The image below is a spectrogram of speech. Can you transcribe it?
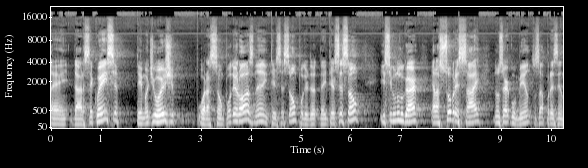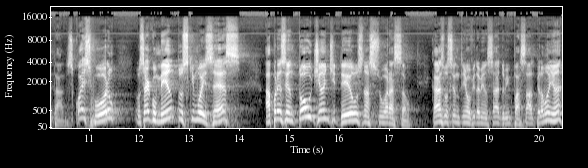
é, dar sequência. Tema de hoje: oração poderosa, né? Intercessão, poder da, intercessão. E, em segundo lugar, ela sobressai nos argumentos apresentados. Quais foram os argumentos que Moisés apresentou diante de Deus na sua oração? Caso você não tenha ouvido a mensagem domingo passado pela manhã,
